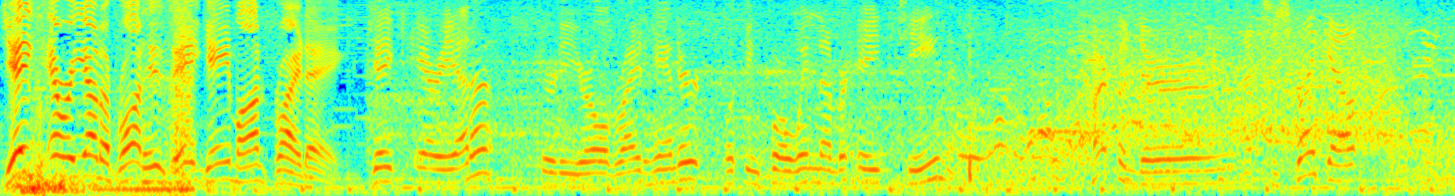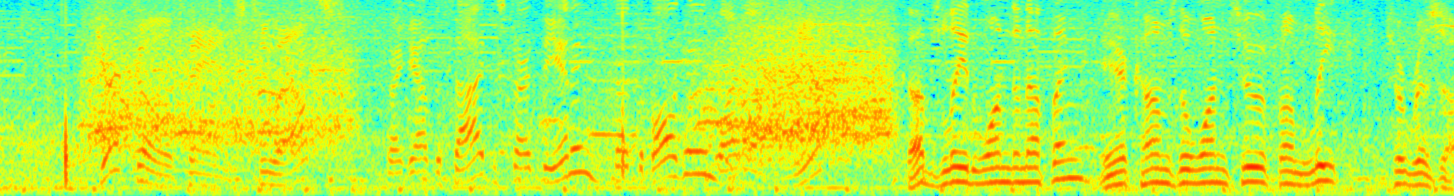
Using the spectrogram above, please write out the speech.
Jake Arrieta brought his A game on Friday. Jake Arrieta, 30 year old right hander, looking for win number 18. Carpenter, that's a strikeout. Gyorko fans, two outs. Strike out the side to start the inning, start the ball game. Why not? Yep. Cubs lead one to nothing. Here comes the one-two from Leake to Rizzo.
